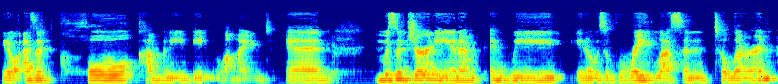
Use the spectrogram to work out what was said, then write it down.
you know as a whole company being aligned. And yeah. it was a journey and I'm, and we you know it was a great lesson to learn.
